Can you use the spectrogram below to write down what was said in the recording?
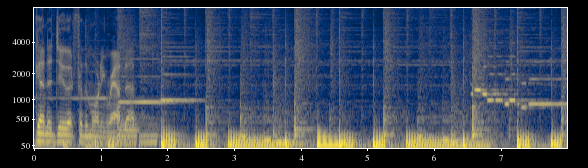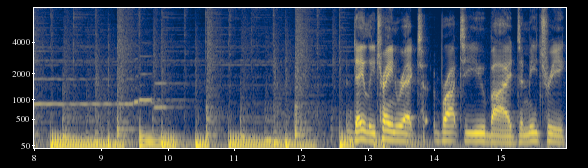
going to do it for the morning roundup. Daily Train Wrecked brought to you by Dimitri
